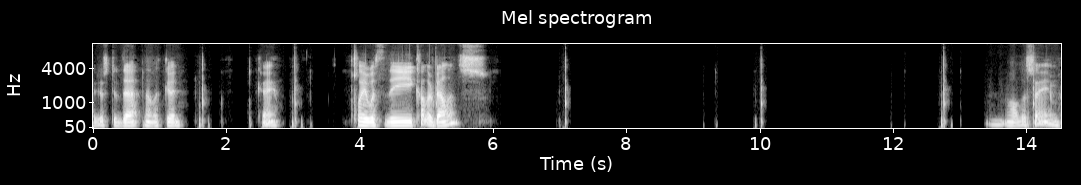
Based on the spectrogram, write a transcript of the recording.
I just did that. That looked good. Okay. Play with the color balance. All the same.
